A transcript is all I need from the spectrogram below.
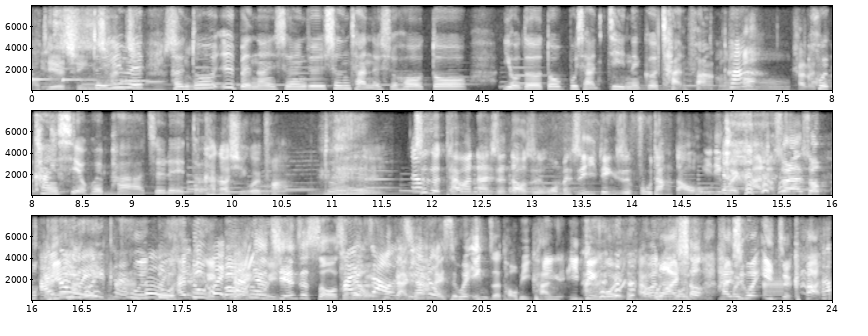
好贴心。对，因为很多日本男生就是生产的时候都有的都不想进那个产房，哦会看血会怕之类的。看到血会怕。对。这个台湾男生倒是，我们是一定是赴汤蹈火，一定会看的。虽然说不敢还看，会看，录还录影报录影，牵着手什么的，不敢看，还是会硬着头皮看，一定会。台湾我还是还是会硬着看。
